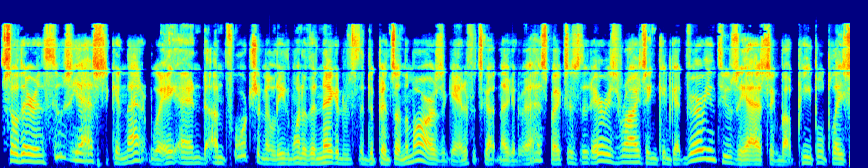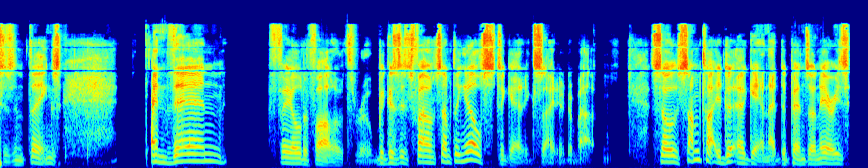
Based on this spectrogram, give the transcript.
So they're enthusiastic in that way. And unfortunately, one of the negatives that depends on the Mars, again, if it's got negative aspects, is that Aries rising can get very enthusiastic about people, places, and things, and then fail to follow through because it's found something else to get excited about. So sometimes again, that depends on Aries.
